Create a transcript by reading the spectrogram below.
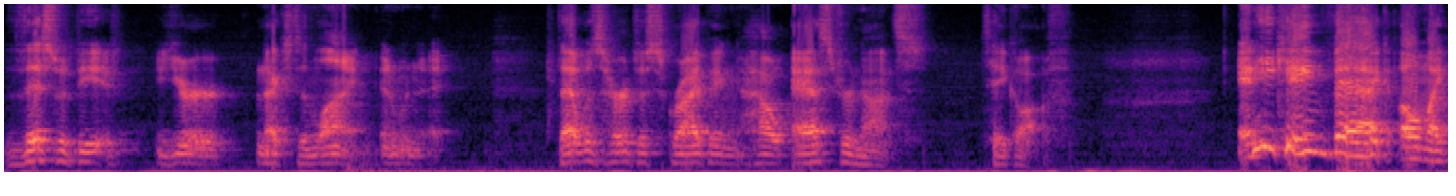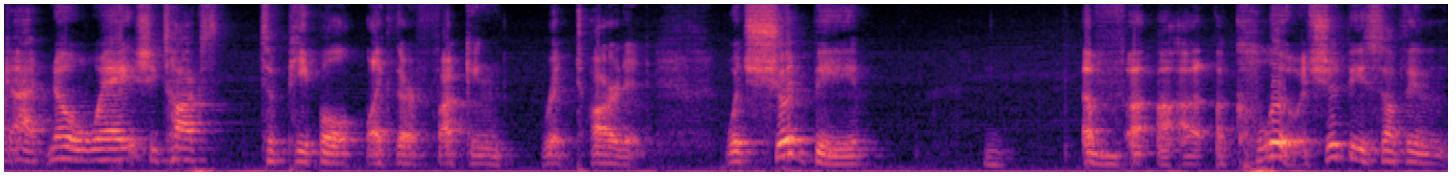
this would be your next in line. And when that was her describing how astronauts take off. And he came back. Oh my god, no way. She talks to people like they're fucking retarded, which should be a, a, a, a clue. It should be something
